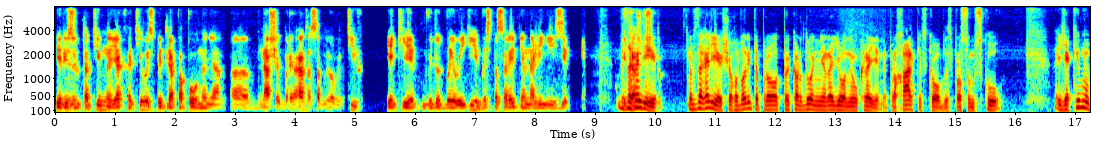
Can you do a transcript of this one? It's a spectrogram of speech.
і результативно, як хотілося б для поповнення е, наших бригад, особливо тих, які ведуть бойові дії безпосередньо на лінії зіткнення. Взагалі, кажучи взагалі, якщо говорити про прикордонні райони України, про Харківську область, про Сумську, якими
